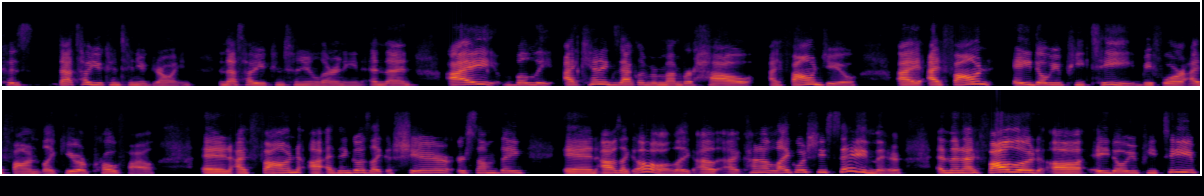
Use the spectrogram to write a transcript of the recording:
cuz that's how you continue growing and that's how you continue learning. And then I believe I can't exactly remember how I found you. I I found AWPT before I found like your profile. And I found uh, I think it was like a share or something and I was like, oh, like I, I kind of like what she's saying there. And then I followed uh, AWPT,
